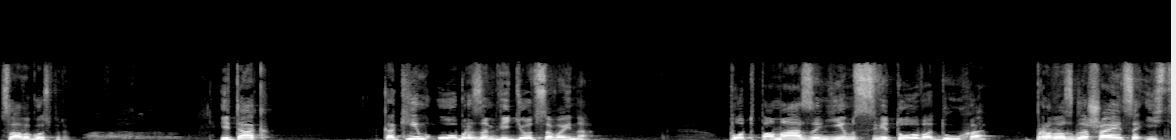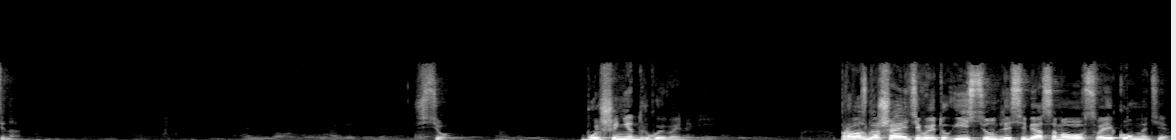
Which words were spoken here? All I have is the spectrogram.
Слава Господу! Итак, каким образом ведется война? Под помазанием Святого Духа провозглашается истина. Все. Больше нет другой войны. Провозглашаете вы эту истину для себя самого в своей комнате?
